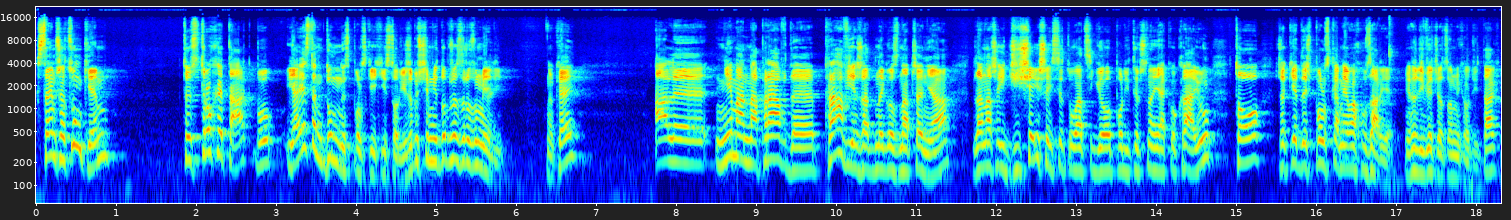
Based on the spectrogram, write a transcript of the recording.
Z całym szacunkiem, to jest trochę tak, bo ja jestem dumny z polskiej historii, żebyście mnie dobrze zrozumieli. Okay? Ale nie ma naprawdę prawie żadnego znaczenia dla naszej dzisiejszej sytuacji geopolitycznej jako kraju to, że kiedyś Polska miała huzarię. Jeżeli wiecie o co mi chodzi, tak?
